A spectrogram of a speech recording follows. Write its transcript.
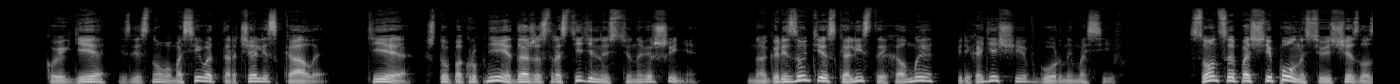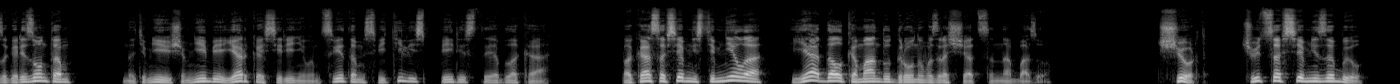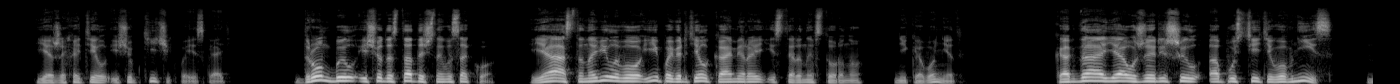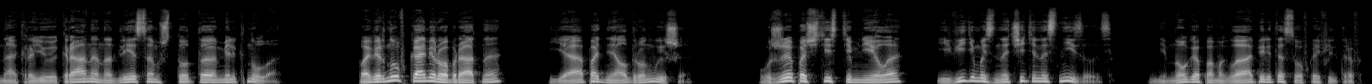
Кое-где из лесного массива торчали скалы, те, что покрупнее даже с растительностью на вершине. На горизонте скалистые холмы переходящие в горный массив. Солнце почти полностью исчезло за горизонтом, на темнеющем небе ярко-сиреневым цветом светились перистые облака. Пока совсем не стемнело, я отдал команду дрону возвращаться на базу. Черт, чуть совсем не забыл. Я же хотел еще птичек поискать. Дрон был еще достаточно высоко. Я остановил его и повертел камерой из стороны в сторону. Никого нет. Когда я уже решил опустить его вниз, на краю экрана над лесом что-то мелькнуло. Повернув камеру обратно, я поднял дрон выше. Уже почти стемнело, и видимость значительно снизилась. Немного помогла перетасовка фильтров.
